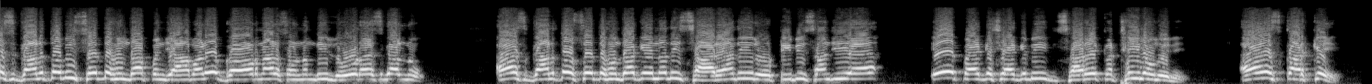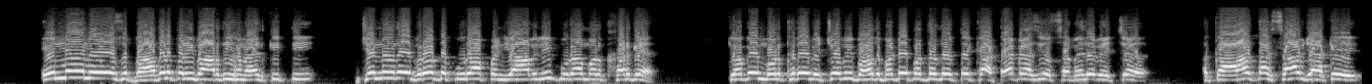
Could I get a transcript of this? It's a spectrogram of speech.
ਇਸ ਗੱਲ ਤੋਂ ਵੀ ਸਿੱਧ ਹੁੰਦਾ ਪੰਜਾਬ ਵਾਲੇ ਗੌਰ ਨਾਲ ਸੁਣਨ ਦੀ ਲੋੜ ਹੈ ਇਸ ਗੱਲ ਨੂੰ। ਇਸ ਗੱਲ ਤੋਂ ਸਿੱਧ ਹੁੰਦਾ ਕਿ ਇਹਨਾਂ ਦੀ ਸਾਰਿਆਂ ਦੀ ਰੋਟੀ ਵੀ ਸਾਂਝੀ ਹੈ। ਇਹ ਪੈਗ ਸ਼ੈਗ ਵੀ ਸਾਰੇ ਇਕੱਠੇ ਹੀ ਲਾਉਂਦੇ ਨੇ। ਇਸ ਕਰਕੇ ਇਹਨਾਂ ਨੇ ਉਸ ਬਾਦਲ ਪਰਿਵਾਰ ਦੀ ਹਮਾਇਤ ਕੀਤੀ, ਜਿਨ੍ਹਾਂ ਦੇ ਵਿਰੁੱਧ ਪੂਰਾ ਪੰਜਾਬ ਨਹੀਂ, ਪੂਰਾ ਮੁਲਕ ਖੜ ਗਿਆ। ਕਿਉਂਕਿ ਮੁਲਕ ਦੇ ਵਿੱਚੋਂ ਵੀ ਬਹੁਤ ਵੱਡੇ ਪੱਧਰ ਦੇ ਉੱਤੇ ਘਾਟਾ ਪਿਆ ਸੀ ਉਸ ਸਮੇਂ ਦੇ ਵਿੱਚ। ਅਕਾਲ ਤਖਤ ਸਾਹਿਬ ਜਾ ਕੇ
